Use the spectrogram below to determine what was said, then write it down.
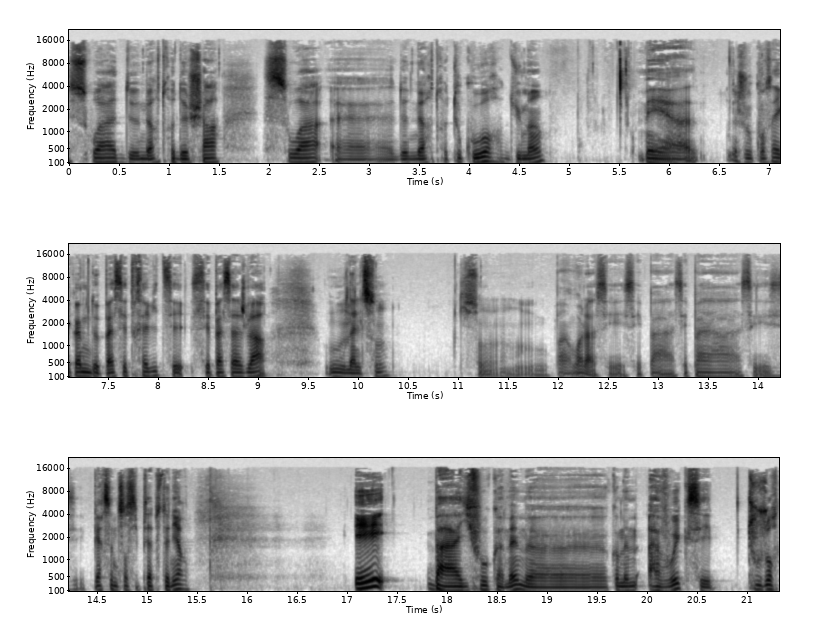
soit de meurtre de chats, soit de meurtre tout court d'humains. Mais je vous conseille quand même de passer très vite ces passages-là où on a le son qui sont enfin voilà c'est pas c'est pas personne sensible s'abstenir et bah il faut quand même euh, quand même avouer que c'est toujours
